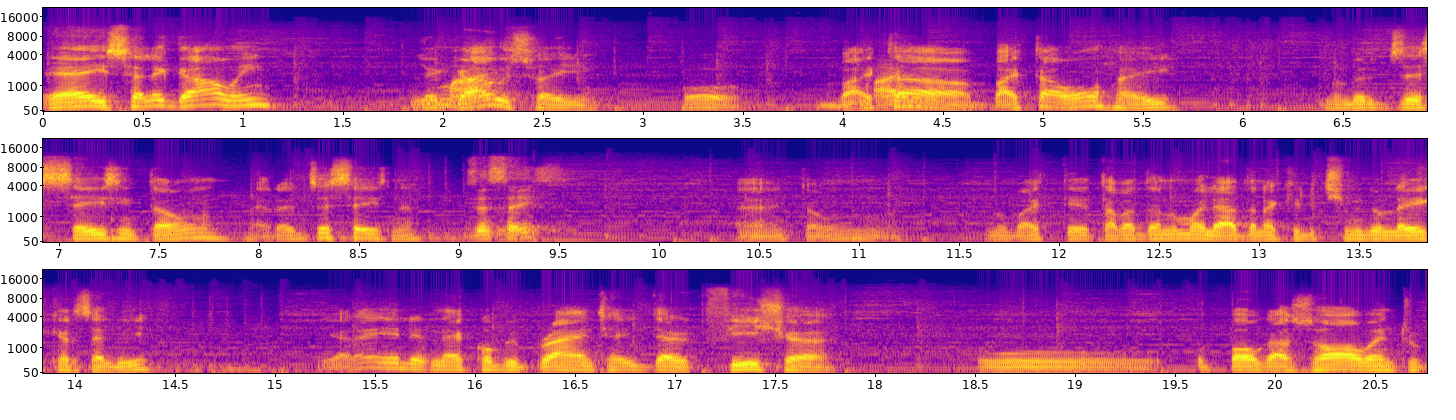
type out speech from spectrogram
É, isso é legal, hein? Legal Demais. isso aí. Pô, baita, baita honra aí. Número 16, então, era 16, né? 16. É, então não vai ter. Tava dando uma olhada naquele time do Lakers ali. E era ele, né? Kobe Bryant, aí Derek Fisher, o, o Paul Gasol, o Andrew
